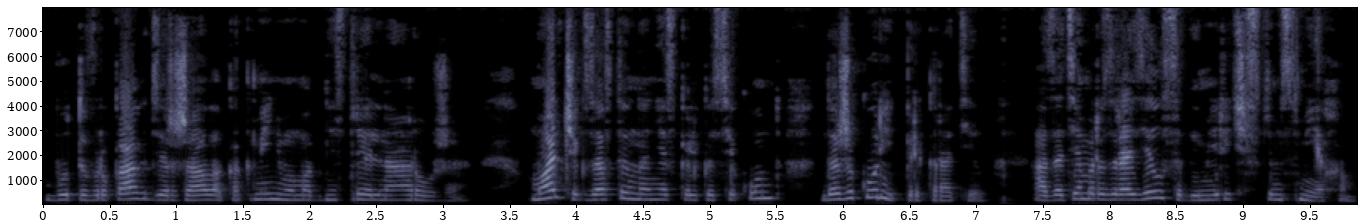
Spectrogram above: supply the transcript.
будто в руках держала как минимум огнестрельное оружие. Мальчик застыл на несколько секунд, даже курить прекратил, а затем разразился гомерическим смехом,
